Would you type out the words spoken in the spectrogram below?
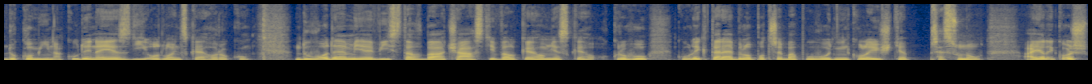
do Komína, kudy nejezdí od loňského roku. Důvodem je výstavba části Velkého městského okruhu, kvůli které bylo potřeba původní kolejiště přesunout. A jelikož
